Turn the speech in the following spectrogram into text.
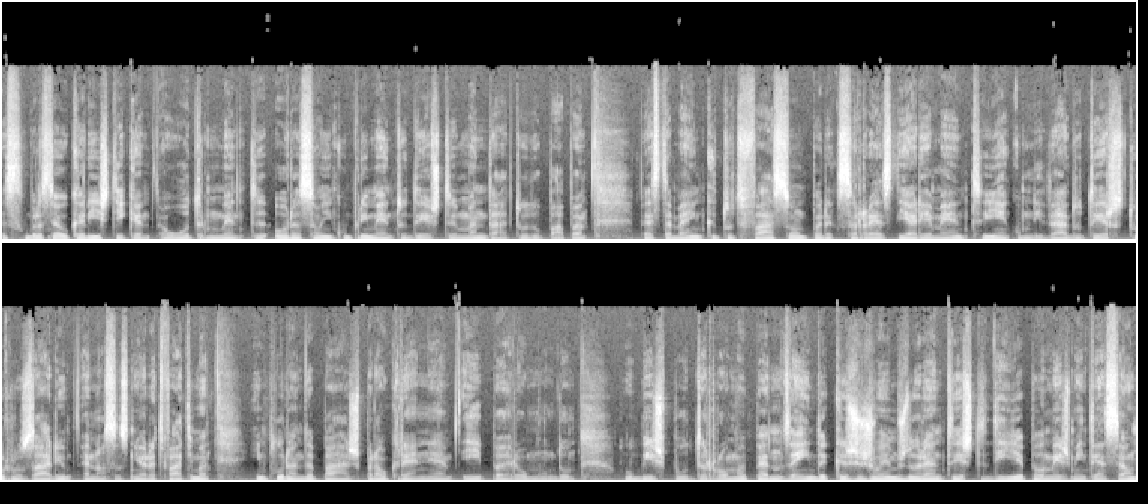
a celebração eucarística ou outro momento de oração em cumprimento deste mandato do Papa. Peço também que tudo façam para que se reze diariamente e em comunidade o terço do Rosário a Nossa Senhora de Fátima, implorando a paz para a Ucrânia e para o mundo. O Bispo de Roma pede-nos ainda que jejuemos durante este dia pela mesma intenção,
